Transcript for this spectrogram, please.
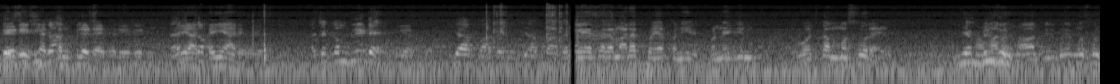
रेडी सर का कंप्लीट है सर ये रेडी तैयार है? अच्छा कंप्लीट है। क्या बात है क्या बात है। ये सर हमारा खोया पनीर पनीर जी वो उसका मशहूर है। ये बिल्कुल। हाँ बिल्कुल मशहूर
